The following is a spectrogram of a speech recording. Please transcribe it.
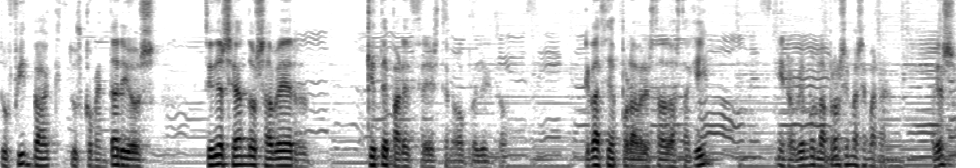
tu feedback, tus comentarios. Estoy deseando saber qué te parece este nuevo proyecto. Gracias por haber estado hasta aquí y nos vemos la próxima semana. Adiós.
